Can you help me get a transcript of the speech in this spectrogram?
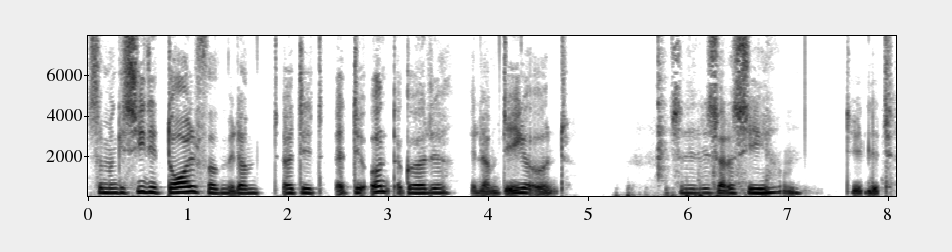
Så man kan sige, det er dårligt for dem, eller om, at, det, at det er ondt at gøre det, eller om det ikke er ondt. Så det er lidt svært at sige. Det er lidt,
